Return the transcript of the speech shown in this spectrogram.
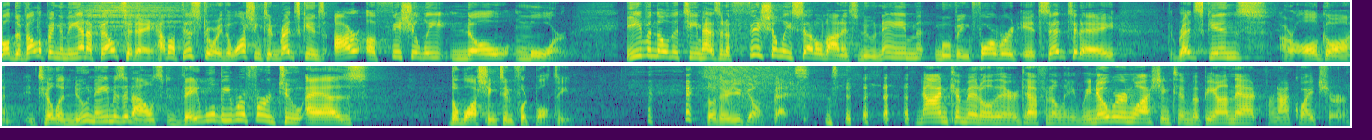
Well, developing in the NFL today, how about this story? The Washington Redskins are officially no more. Even though the team hasn't officially settled on its new name moving forward, it said today the Redskins are all gone. Until a new name is announced, they will be referred to as the Washington football team. so there you go, bets. Non committal there, definitely. We know we're in Washington, but beyond that, we're not quite sure.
